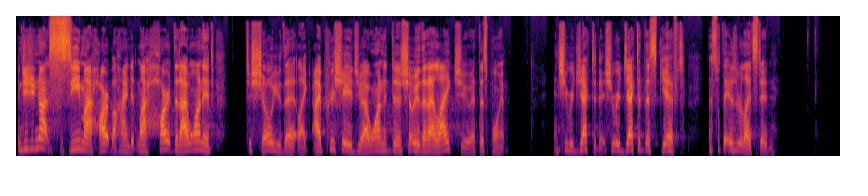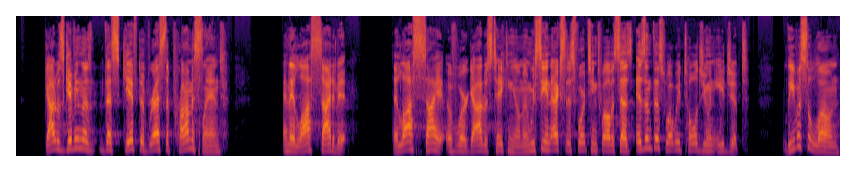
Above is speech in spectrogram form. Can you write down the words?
and did you not see my heart behind it? My heart that I wanted to show you that like I appreciated you. I wanted to show you that I liked you at this point. And she rejected it. She rejected this gift. That's what the Israelites did. God was giving them this gift of rest, the promised land, and they lost sight of it. They lost sight of where God was taking them. And we see in Exodus 14 12, it says, Isn't this what we told you in Egypt? Leave us alone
